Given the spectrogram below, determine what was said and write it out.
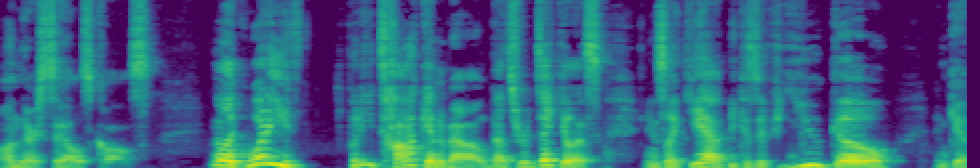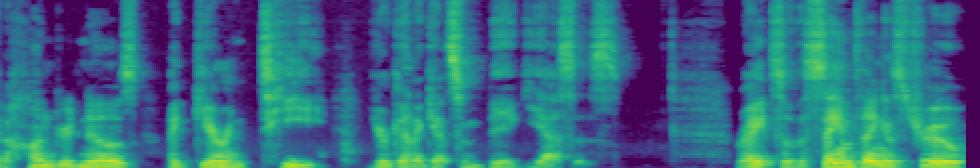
on their sales calls." And they're like, "What are you? What are you talking about? That's ridiculous." And it's like, yeah, because if you go and get a hundred no's, I guarantee you're going to get some big yeses. Right? So the same thing is true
